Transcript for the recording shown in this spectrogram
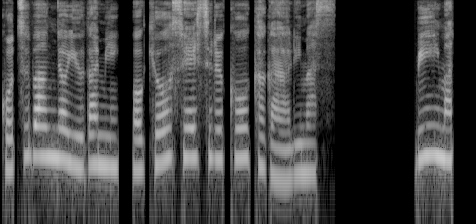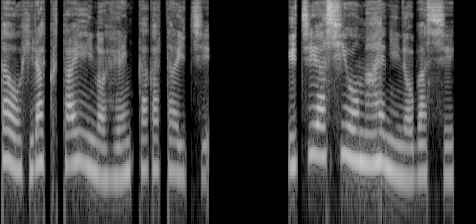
骨盤の歪みを矯正する効果があります。B 股を開く体位の変化型1。1足を前に伸ばし、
